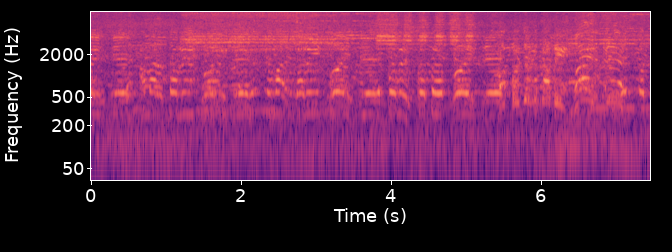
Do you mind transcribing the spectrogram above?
আমাদের তো দাবি আছে হবে হবে সবাই বলে হবে দাবি হবে নাও দেখো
